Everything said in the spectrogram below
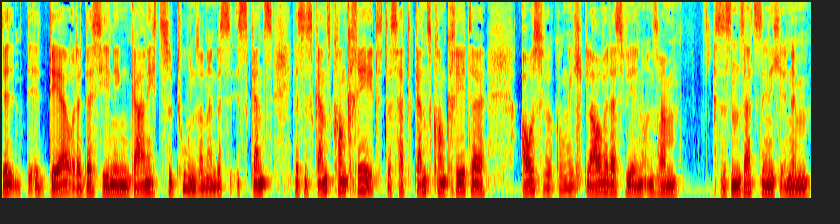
der, der oder desjenigen gar nichts zu tun, sondern das ist ganz, das ist ganz konkret. Das hat ganz konkrete Auswirkungen. Ich glaube, dass wir in unserem das ist ein Satz, den ich in einem,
